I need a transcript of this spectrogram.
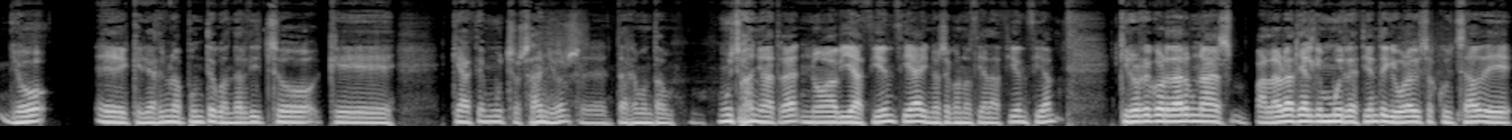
Yo eh, quería hacer un apunte cuando has dicho que que hace muchos años, eh, te has remontado muchos años atrás, no había ciencia y no se conocía la ciencia. Quiero recordar unas palabras de alguien muy reciente que igual habéis escuchado de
